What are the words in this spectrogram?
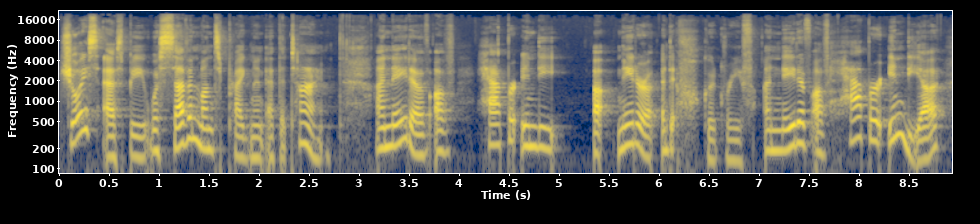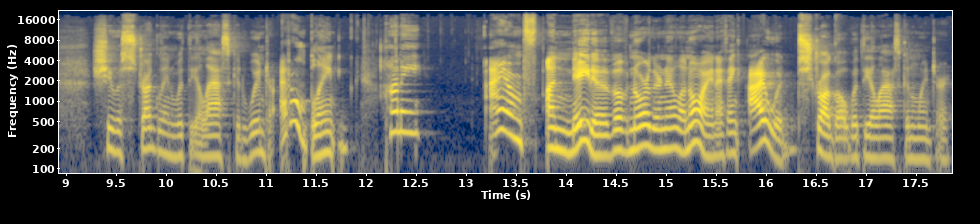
Joyce Espy was seven months pregnant at the time, a native of Happer, Indi- a native, oh, good grief, a native of Happer, India. She was struggling with the Alaskan winter. I don't blame, honey. I am a native of Northern Illinois, and I think I would struggle with the Alaskan winter.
